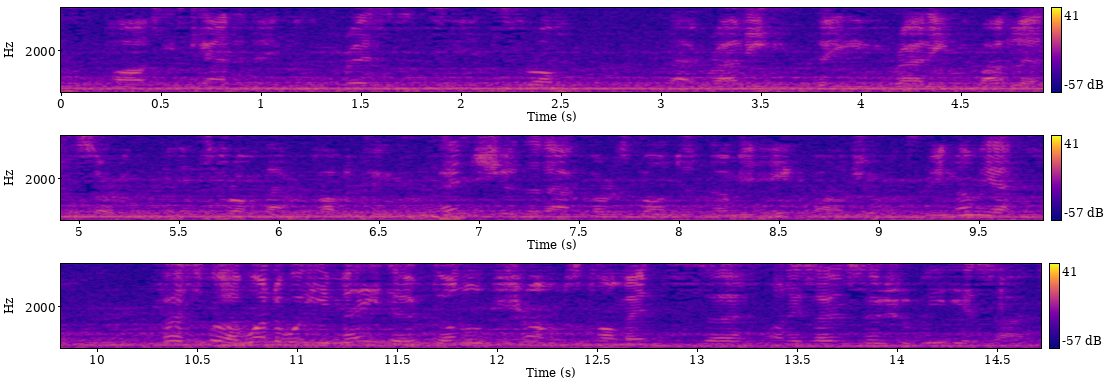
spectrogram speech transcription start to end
as the party's candidate for the presidency. It's from that rally, the rally in Butler, sorry, and it's from that Republican convention that our correspondent Nomia Iqbal joins me. Nomia, first of all, I wonder what you made of Donald Trump's comments uh, on his own social media site.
